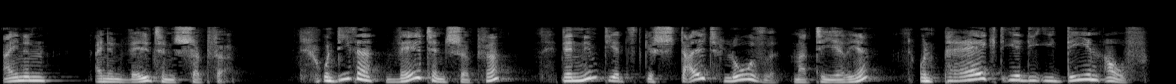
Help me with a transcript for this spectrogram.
einen, einen Weltenschöpfer. Und dieser Weltenschöpfer der nimmt jetzt gestaltlose Materie und prägt ihr die Ideen auf.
